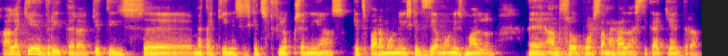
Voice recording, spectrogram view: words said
αλλά και ευρύτερα και της ε, μετακίνησης και της φιλοξενίας και της παραμονής και της διαμονής μάλλον ε, ανθρώπων στα μεγάλα αστικά κέντρα.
